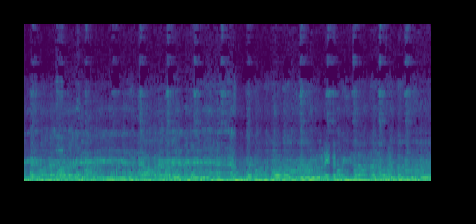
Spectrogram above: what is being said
இல்லை வர தில்லை மரம் காணலோட. மையான கலையோட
